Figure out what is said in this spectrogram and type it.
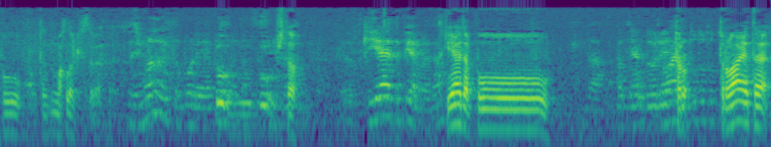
пу, это махлокис. Значит, можно ли это более... Пу, пу. Что? Кия это первое, да? Ткия это пу, Да. А Тру- труа это,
